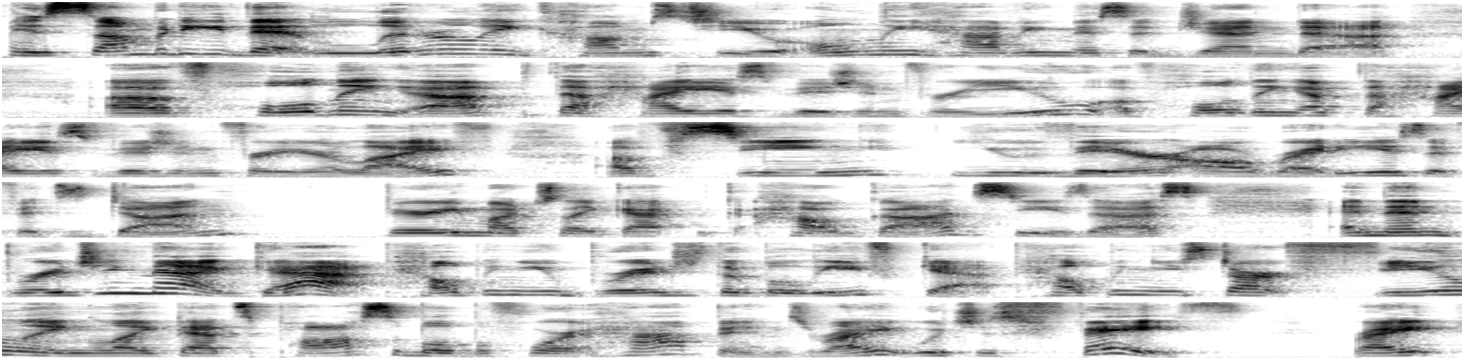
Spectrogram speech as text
is somebody that literally comes to you only having this agenda of holding up the highest vision for you, of holding up the highest vision for your life, of seeing you there already as if it's done, very much like how God sees us, and then bridging that gap, helping you bridge the belief gap, helping you start feeling like that's possible before it happens, right? Which is faith right?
